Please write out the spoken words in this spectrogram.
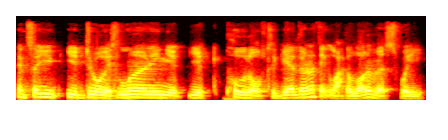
And so you, you do all this learning, you, you pull it all together. And I think like a lot of us, we,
